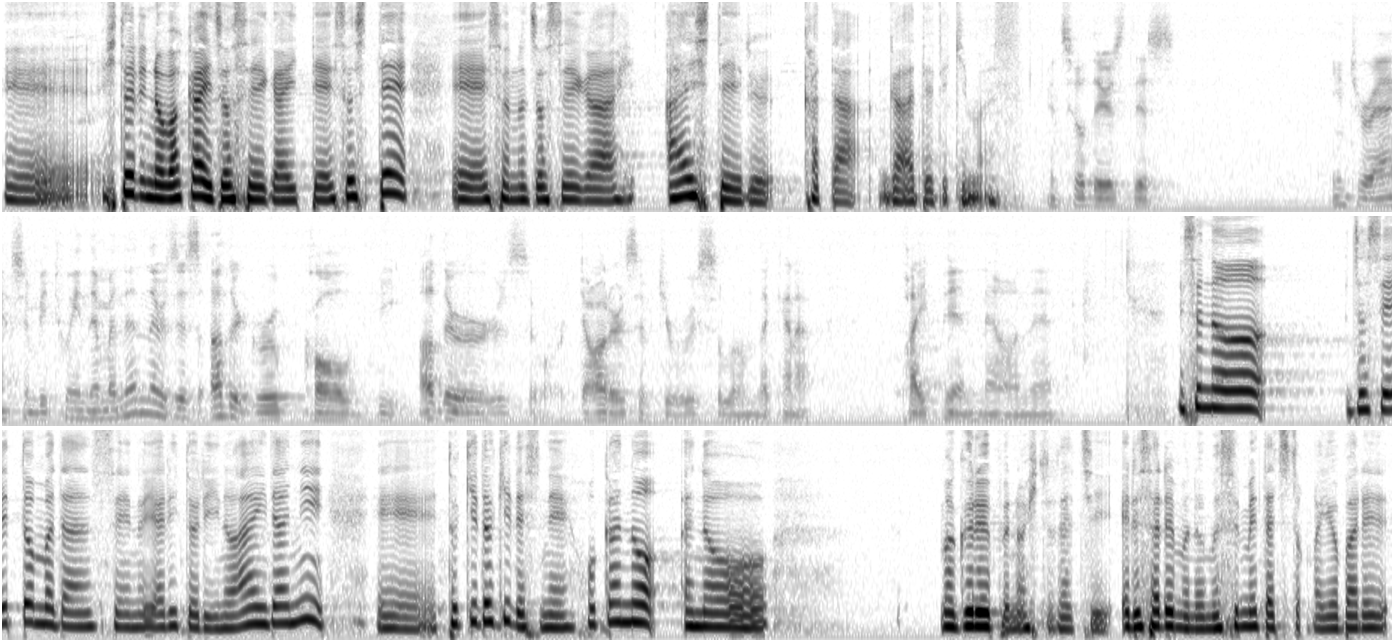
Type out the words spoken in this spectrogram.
えー一人の若い女性がいてそして、えーその女性が愛している方が出てきます so there's this interaction between them. And then there's this other group called the Others or Daughters of Jerusalem that kind of pipe in now and then. その女性とま男性のやり取りの間に、えー時々ですね他のあの、まあ、グループの人たちエルサレムの娘たちとか呼ばれ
